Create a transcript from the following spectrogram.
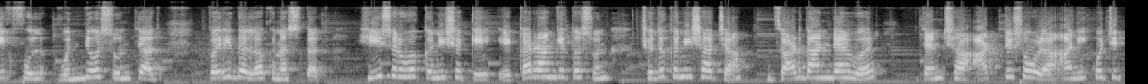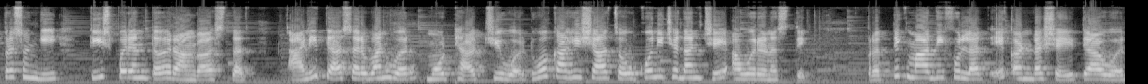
एक फूल वंद्य असून त्यात परिदलक नसतात. ही सर्व कनिष्के एका रांगेत असून छदकनिशाच्या जाड दांड्यांवर त्यांच्या आठ ते सोळा आणि क्वचित प्रसंगी तीस पर्यंत रांगा असतात आणि त्या सर्वांवर मोठ्या चिवट व काहीशा चौकोनी छदांचे आवरण असते. प्रत्येक मादी फुलात एक अंडाशय त्यावर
